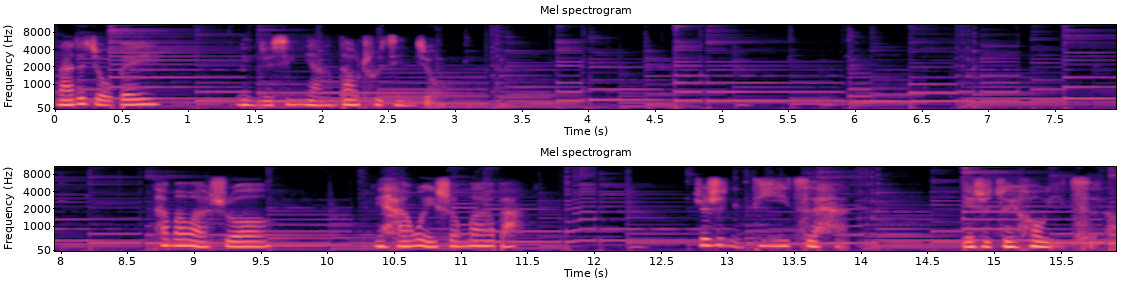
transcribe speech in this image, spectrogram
拿着酒杯，领着新娘到处敬酒。他妈妈说：“你喊我一声妈吧，这是你第一次喊，也是最后一次了。”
